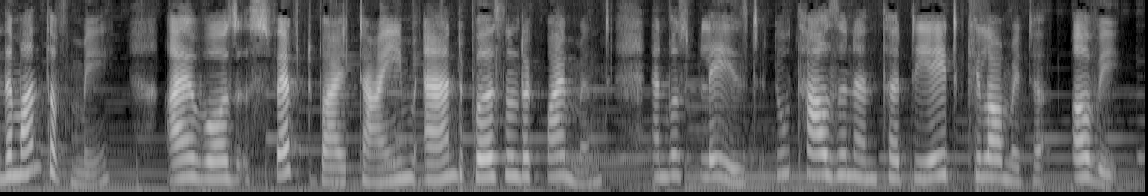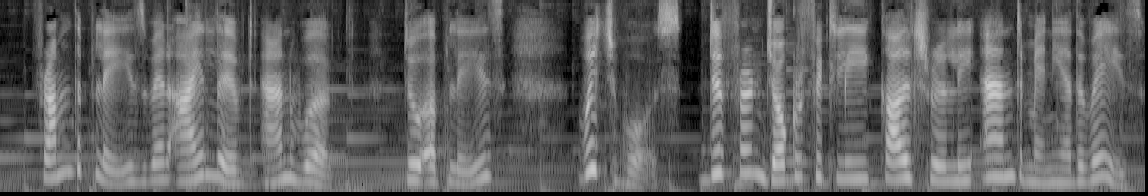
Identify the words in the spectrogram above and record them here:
In the month of May, I was swept by time and personal requirement and was placed 2038 km away from the place where I lived and worked to a place which was different geographically, culturally, and many other ways.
